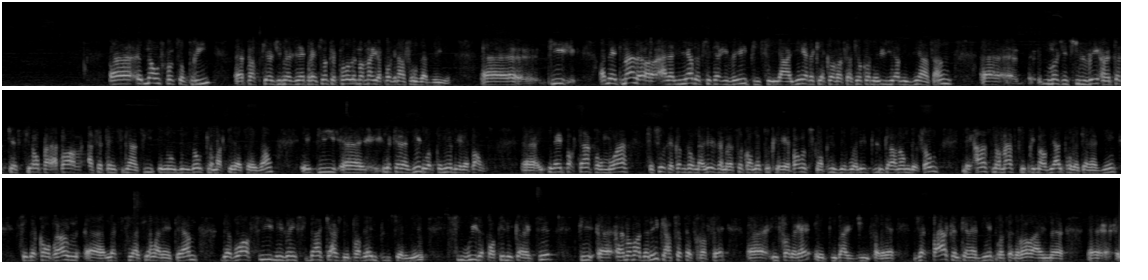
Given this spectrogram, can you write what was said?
non, je ne suis pas surpris. Euh, parce que j'ai l'impression que pour le moment, il n'y a pas grand-chose à dire. Euh, puis, honnêtement, là, à la lumière de ce qui est arrivé, puis c'est en lien avec la conversation qu'on a eue hier midi ensemble, euh, moi, j'ai soulevé un tas de questions par rapport à cet incident-ci et aux deux autres qui ont marqué la saison. Et puis, le Canadien doit obtenir des réponses. L'important pour moi, c'est sûr que comme journaliste, j'aimerais ça qu'on ait toutes les réponses, qu'on puisse dévoiler le plus grand nombre de choses. Mais en ce moment, ce qui est primordial pour le Canadien, c'est de comprendre euh, la situation à l'interne, de voir si les incidents cachent des problèmes plus sérieux, si oui, de porter les correctifs. Puis, euh, à un moment donné, quand ça, ça sera fait, euh, il faudrait, et puis ben, je dis il faudrait, j'espère que le Canadien procédera à une,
